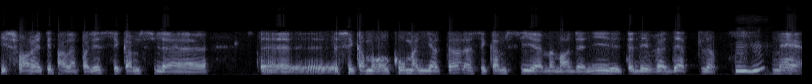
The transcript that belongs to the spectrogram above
ils se font arrêter par la police, c'est comme si le c'est comme Rocco Magnotta, là, c'est comme si à un moment donné, ils étaient des vedettes. Là. Mais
